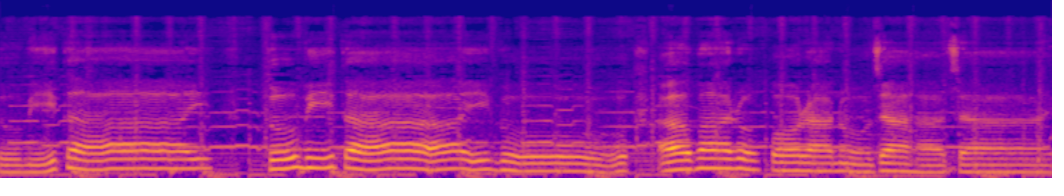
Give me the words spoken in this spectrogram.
তুমি তাই তুমি তাই গো। আমারও পরানো যাহা চাই।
